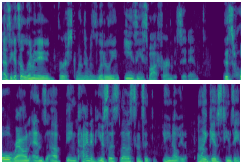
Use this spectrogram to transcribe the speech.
as he gets eliminated first when there was literally an easy spot for him to sit in. This whole round ends up being kind of useless though, since it you know it only gives teams a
